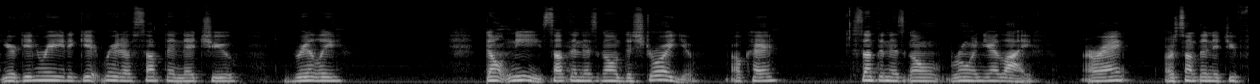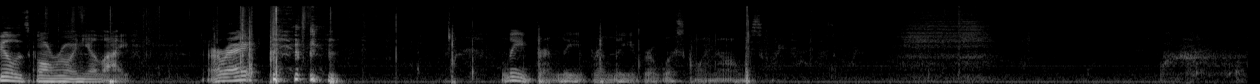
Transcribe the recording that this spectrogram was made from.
you're getting ready to get rid of something that you really don't need, something that's going to destroy you, okay? Something that's going to ruin your life. All right? Or something that you feel is going to ruin your life. All right? Libra, Libra, Libra. What's going on? What's going on? What's going on?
